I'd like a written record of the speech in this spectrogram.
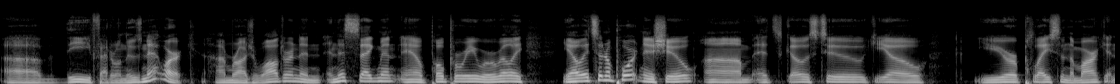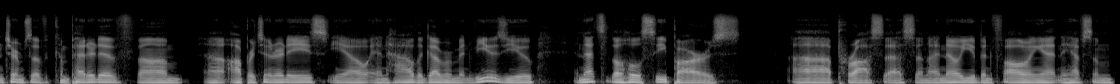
of the Federal News Network. I'm Roger Waldron, and in this segment, you know, potpourri, we're really, you know, it's an important issue. Um, it goes to, you know, your place in the market in terms of competitive um, uh, opportunities, you know, and how the government views you, and that's the whole CPARS uh, process. And I know you've been following it, and you have some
